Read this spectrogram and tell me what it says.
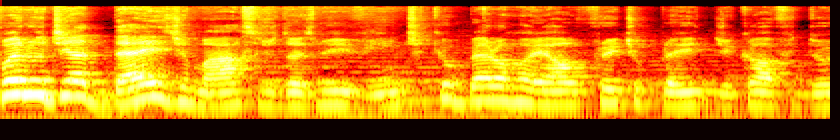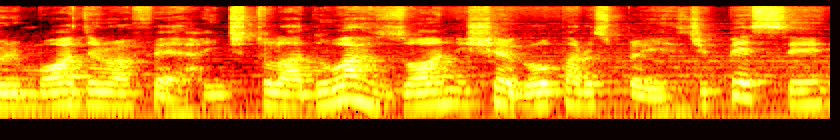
Foi no dia 10 de março de 2020 que o Battle Royale Free-to-Play de Call of Duty Modern Warfare, intitulado Warzone, chegou para os players de PC,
